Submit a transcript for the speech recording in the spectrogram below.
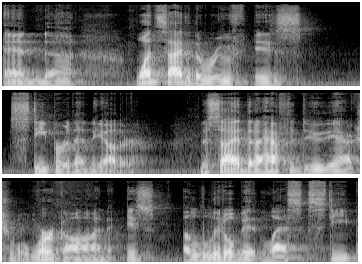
And uh, one side of the roof is steeper than the other. The side that I have to do the actual work on is a little bit less steep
